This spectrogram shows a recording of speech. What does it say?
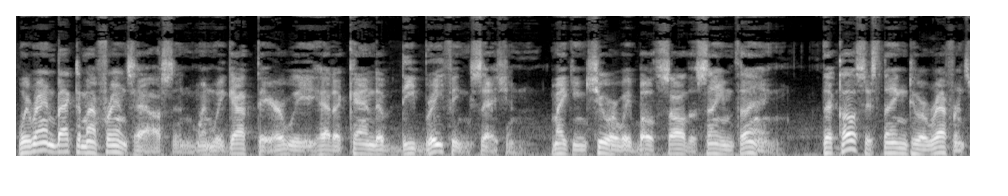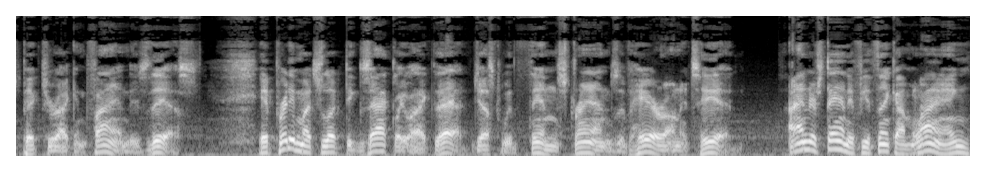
We ran back to my friend's house, and when we got there, we had a kind of debriefing session, making sure we both saw the same thing. The closest thing to a reference picture I can find is this. It pretty much looked exactly like that, just with thin strands of hair on its head. I understand if you think I'm lying,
